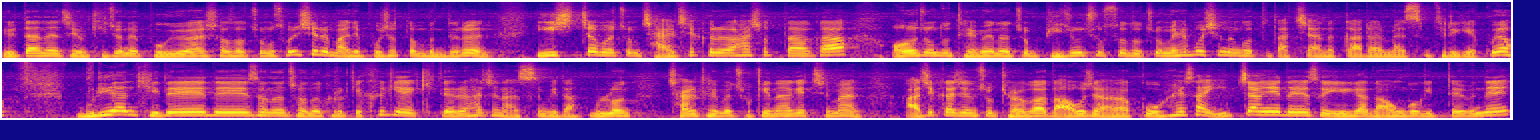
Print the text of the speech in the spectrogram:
일단은 지금 기존에 보유하셔서 좀 손실을 많이 보셨던 분들은 이 시점을 좀 잘 체크를 하셨다가 어느 정도 되면은 좀 비중 축소도 좀 해보시는 것도 낫지 않을까라는 말씀 드리겠고요. 무리한 기대에 대해서는 저는 그렇게 크게 기대를 하진 않습니다. 물론 잘 되면 좋긴 하겠지만 아직까지는 좀 결과가 나오지 않았고 회사 입장에 대해서 얘기가 나온 거기 때문에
